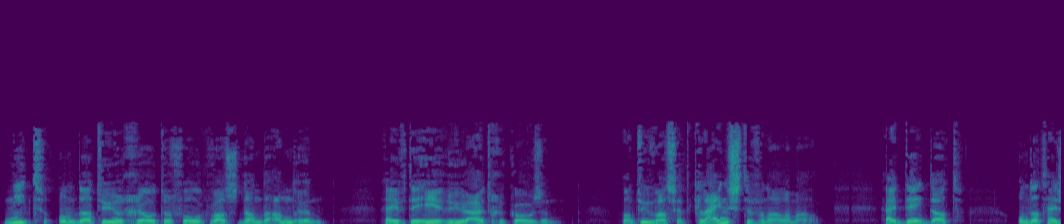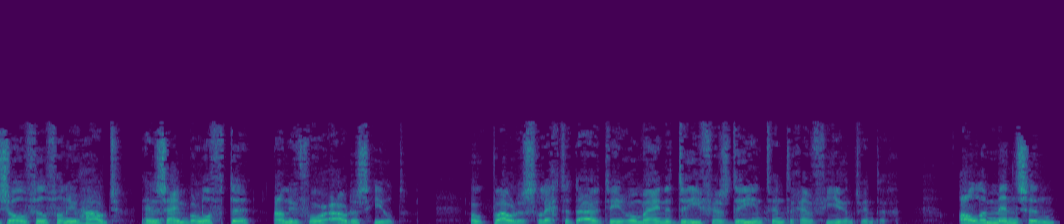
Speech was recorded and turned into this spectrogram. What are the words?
Niet omdat u een groter volk was dan de anderen, heeft de Heer u uitgekozen, want u was het kleinste van allemaal. Hij deed dat omdat hij zoveel van u houdt en zijn belofte aan uw voorouders hield. Ook Paulus legt het uit in Romeinen 3, vers 23 en 24. Alle mensen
